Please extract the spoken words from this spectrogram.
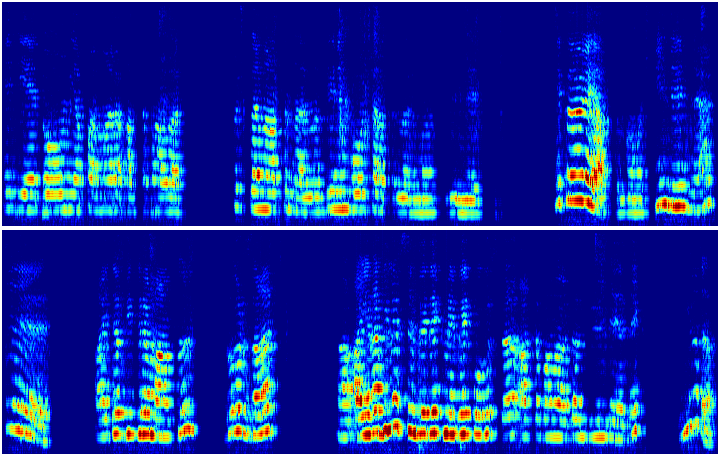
Hediye, doğum yapanlara, akrabalar, çocukların altınlarını, benim borç altınlarımı düğünler için. Hep öyle yaptım ama şimdi nerede? Ayda bir gram altın zor zar ayırabilirsin bebek mebek olursa akrabalardan düğün dernek bilmiyor da.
